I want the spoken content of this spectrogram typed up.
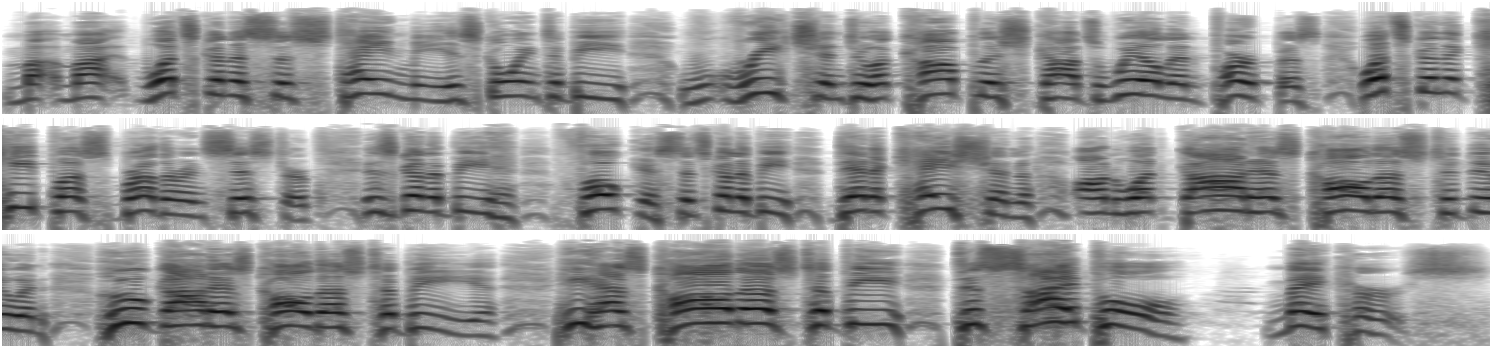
My, my, what's going to sustain me is going to be reaching to accomplish God's will and purpose. What's going to keep us, brother and sister, is going to be focused. It's going to be dedication on what God has called us to do and who God has called us to be. He has called us to be disciple makers.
